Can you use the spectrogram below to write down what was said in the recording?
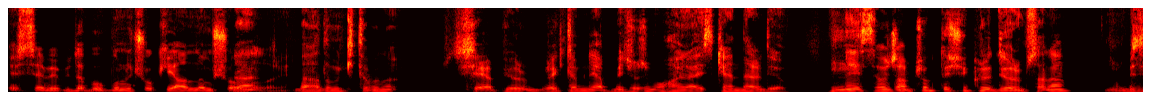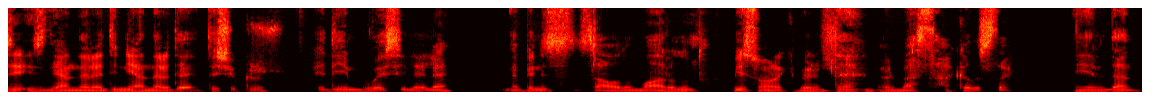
e, sebebi de bu. Bunu çok iyi anlamış olmaları. Ben, ben adamın kitabını şey yapıyorum, reklamını yapmaya çalışıyorum. O hala İskender diyor. Neyse hocam çok teşekkür ediyorum sana. Bizi izleyenlere, dinleyenlere de teşekkür edeyim bu vesileyle. Hepiniz sağ olun, var olun. Bir sonraki bölümde ölmez sağ kalırsak yeniden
